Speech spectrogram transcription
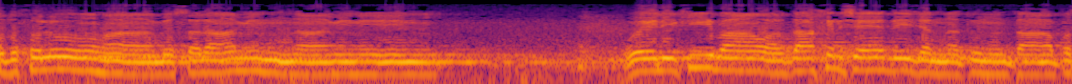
ادخلوها بسلام آمنین ویلی کی با اور داخل شہدی جنتن تا پا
